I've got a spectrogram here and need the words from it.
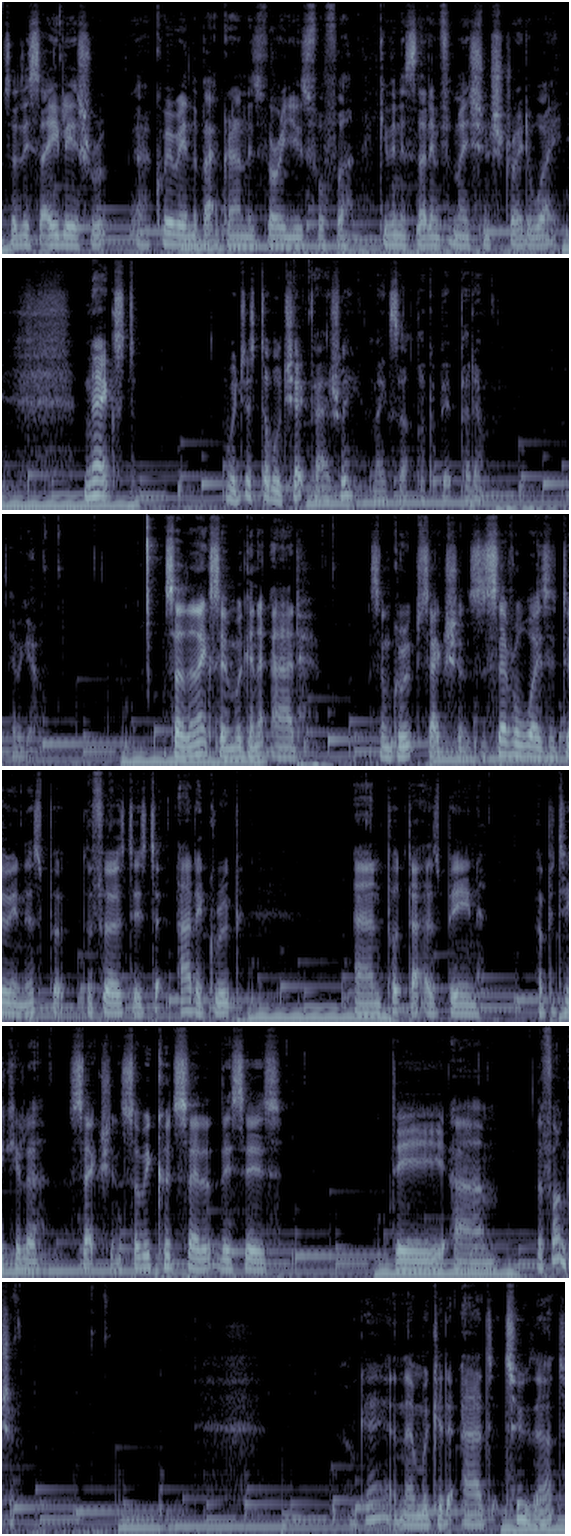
So this alias uh, query in the background is very useful for giving us that information straight away. Next, we'll just double check that actually, makes that look a bit better. There we go. So the next thing we're going to add some group sections. There's several ways of doing this, but the first is to add a group and put that as being a particular section. So we could say that this is the, um, the function. Okay, and then we could add to that,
